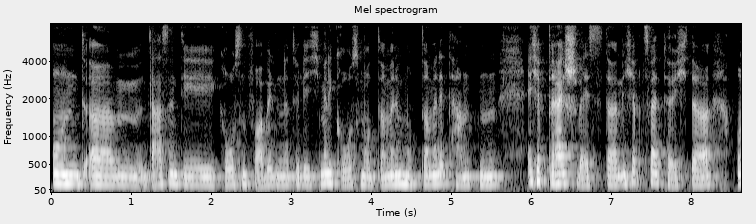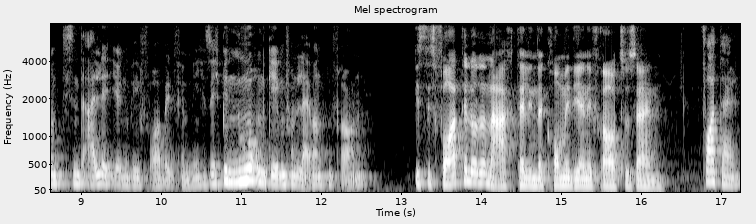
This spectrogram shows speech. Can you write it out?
Und ähm, da sind die großen Vorbilder natürlich meine Großmutter, meine Mutter, meine Tanten. Ich habe drei Schwestern, ich habe zwei Töchter und die sind alle irgendwie Vorbild für mich. Also ich bin nur umgeben von leibenden Frauen. Ist es Vorteil oder Nachteil in der Comedy eine Frau zu sein? Vorteil.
